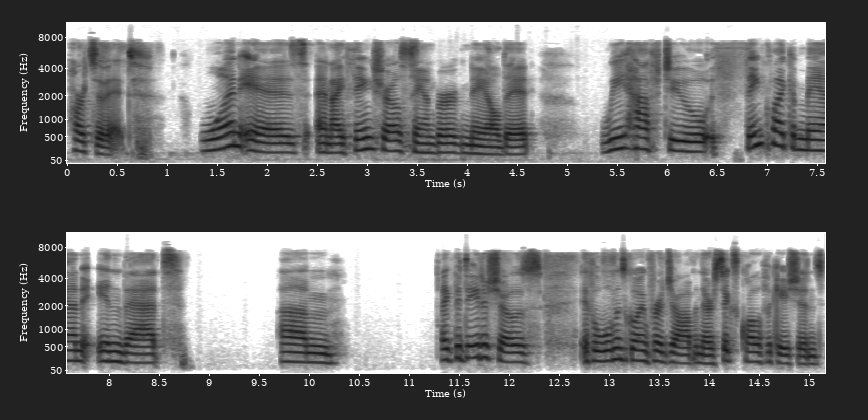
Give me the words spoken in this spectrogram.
parts of it. One is, and I think Sheryl Sandberg nailed it, we have to think like a man in that, um, like the data shows, if a woman's going for a job and there are six qualifications,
